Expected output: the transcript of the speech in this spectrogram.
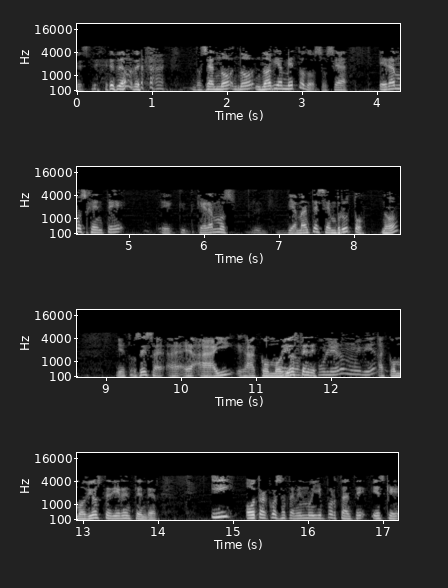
este, no, de- o sea, no, no, no había métodos, o sea, éramos gente eh, que, éramos diamantes en bruto, ¿no? Y entonces a- a- a- ahí, a como Pero Dios te, pulieron muy bien. a como Dios te diera a entender. Y otra cosa también muy importante es que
